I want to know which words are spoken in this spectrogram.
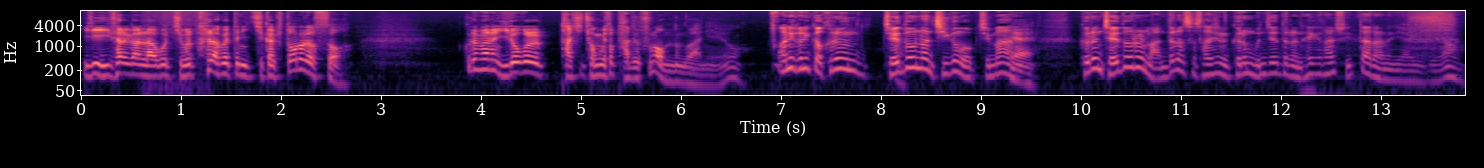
이제 이사를 가려고 집을 팔려고 했더니 집값이 떨어졌어. 그러면은 1억을 다시 정부에서 받을 수는 없는 거 아니에요. 아니 그러니까 그런 제도는 지금 없지만. 네. 그런 제도를 만들어서 사실은 그런 문제들은 해결할 수 있다라는 이야기고요.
